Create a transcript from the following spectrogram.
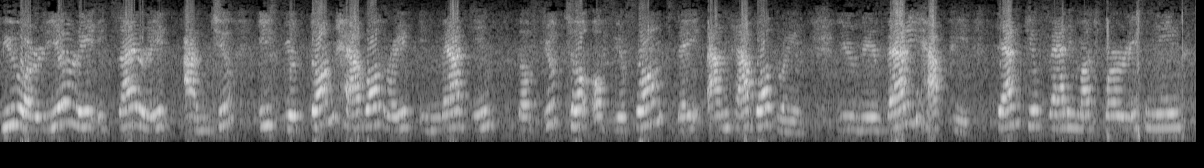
You are really excited, aren't you? If you don't have a dream, imagine the future of your from today and have a dream. You will be very happy. Thank you very much for listening.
